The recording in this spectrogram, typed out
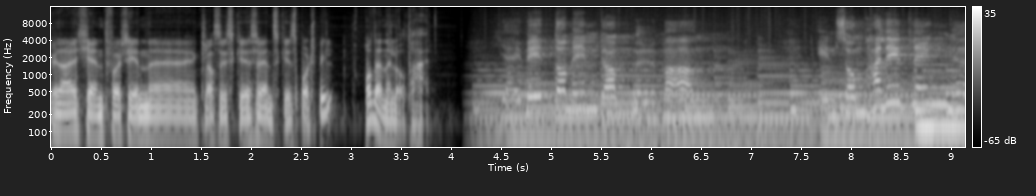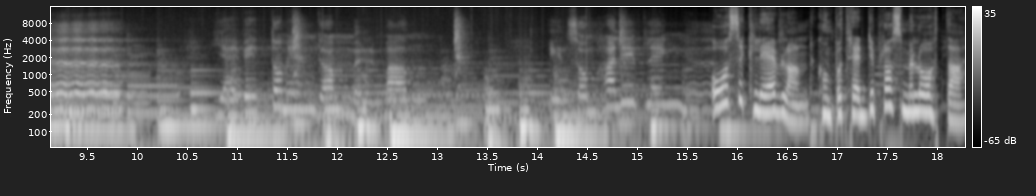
hun er kjent for sin eh, klassiske svenske sportsbil, og denne låta her. Jeg vet om en gammel mann, en som har levd lenge. Jeg vet om en gammel mann, en som har levd lenge. Åse Kleveland kom på tredjeplass med låta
